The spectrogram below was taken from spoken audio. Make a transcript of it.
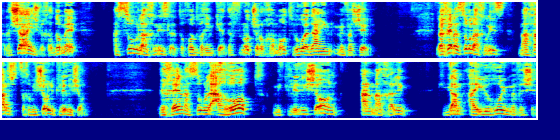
על השיש וכדומה, אסור להכניס לתוכו דברים, כי הדפנות שלו חמות והוא עדיין מבשל. לכן אסור להכניס מאכל שצריך בישול לכלי ראשון. וכן אסור לערות מכלי ראשון על מאכלים, כי גם העירוי מבשל.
